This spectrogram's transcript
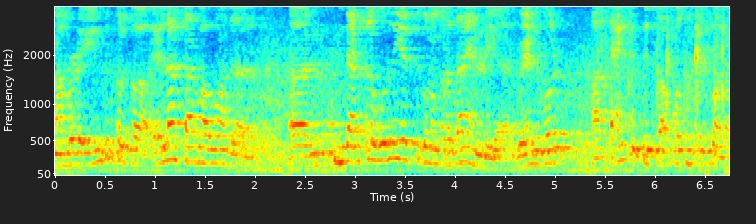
நம்மளுடைய இந்துக்களுக்கு எல்லா சார்பாகவும் அதை இந்த இடத்துல உறுதி எடுத்துக்கணுங்கிறது தான் என்னுடைய வேண்டுகோள். தேங்க்யூ திஸ் ஆப்பர்ச்சுனிட்டி ஃபார்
